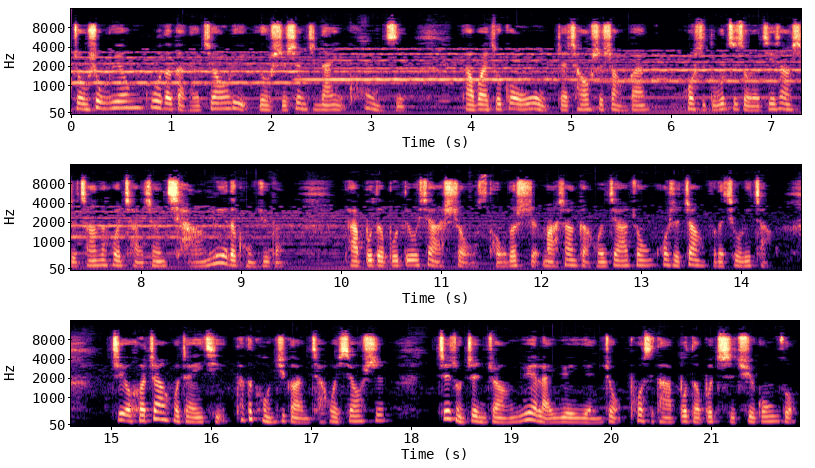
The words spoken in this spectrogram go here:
总是无缘无故地感到焦虑，有时甚至难以控制。他外出购物，在超市上班，或是独自走在街上时，常常会产生强烈的恐惧感。她不得不丢下手头的事，马上赶回家中或是丈夫的修理厂。只有和丈夫在一起，她的恐惧感才会消失。这种症状越来越严重，迫使她不得不辞去工作。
